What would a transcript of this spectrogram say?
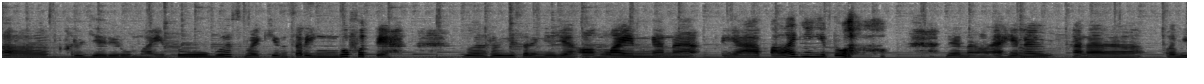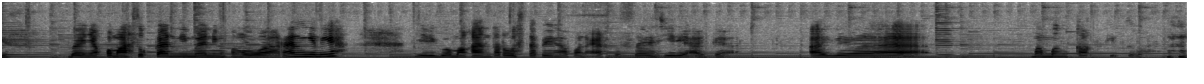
uh, kerja di rumah itu gue semakin sering food ya. Gue lebih sering jajan online karena ya apalagi gitu. Dan uh, akhirnya karena lebih banyak pemasukan dibanding pengeluaran gitu ya. Jadi gue makan terus tapi nggak pernah exercise jadi agak agak membengkak gitu.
